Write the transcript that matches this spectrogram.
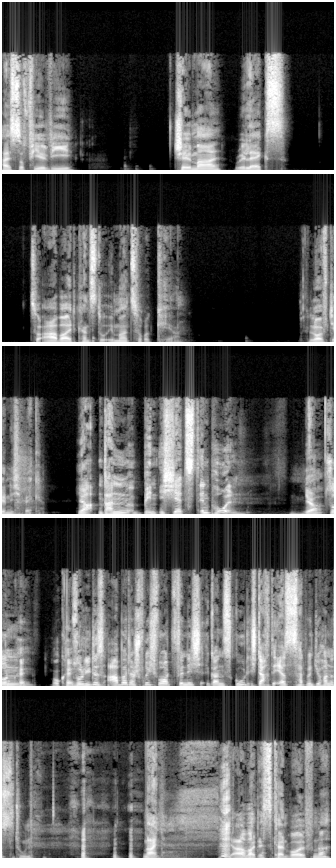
heißt so viel wie chill mal, relax. Zur Arbeit kannst du immer zurückkehren. Läuft dir nicht weg. Ja, dann bin ich jetzt in Polen. Ja, so ein okay, okay. solides Arbeitersprichwort finde ich ganz gut. Ich dachte erst, es hat mit Johannes zu tun. Nein. Die Arbeit ist kein Wolf, ne?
